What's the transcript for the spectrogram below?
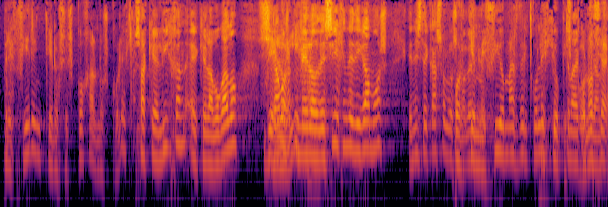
prefieren que los escojan los colegios. O sea, que elijan, eh, que el abogado, digamos, me lo designe, digamos, en este caso los Porque me fío más del colegio que se conoce.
